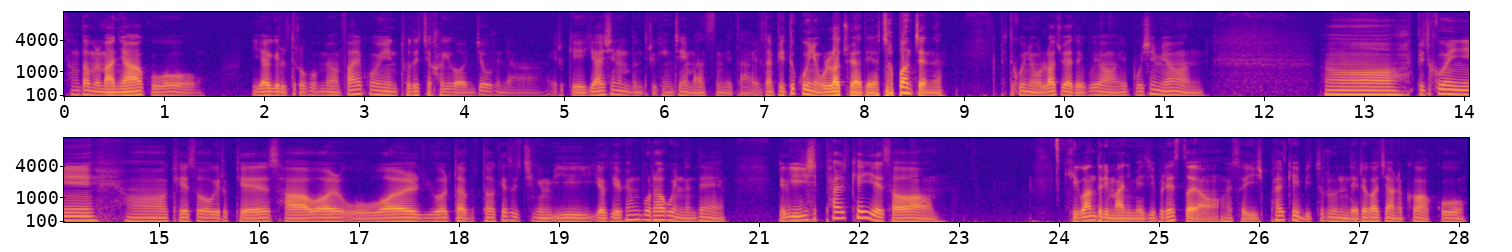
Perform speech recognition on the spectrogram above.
상담을 많이 하고 이야기를 들어보면 파일코인 도대체 가격이 언제 오르냐 이렇게 얘기하시는 분들이 굉장히 많습니다. 일단 비트코인이 올라줘야 돼요. 첫 번째는 비트코인이 올라줘야 되고요. 이 보시면 어, 비트코인이 어, 계속 이렇게 4월, 5월, 6월 달부터 계속 지금 이 여기에 횡보를 하고 있는데 여기 28K에서 기관들이 많이 매집을 했어요. 그래서 28K 밑으로는 내려가지 않을 것 같고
